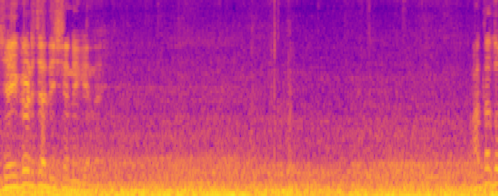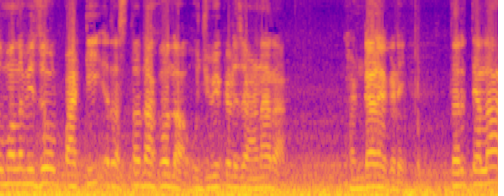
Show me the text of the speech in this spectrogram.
जयगडच्या दिशेने गेलाय. आता तुम्हाला मी जो पाटी रस्ता दाखवला उजवीकडे जाणारा खंडाळ्याकडे तर त्याला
